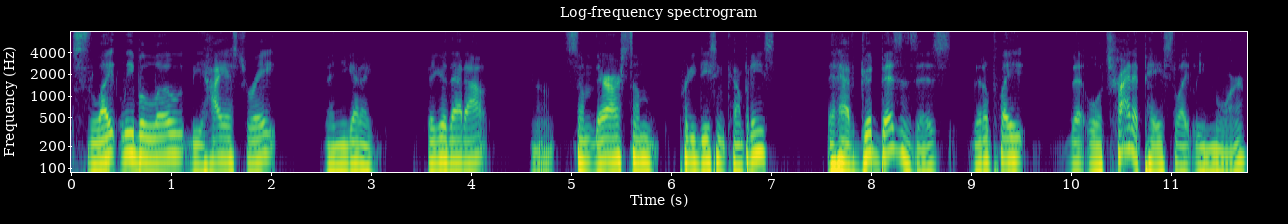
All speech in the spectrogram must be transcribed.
slightly below the highest rate, then you got to figure that out. You know, some, there are some pretty decent companies that have good businesses that'll play, that will try to pay slightly more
